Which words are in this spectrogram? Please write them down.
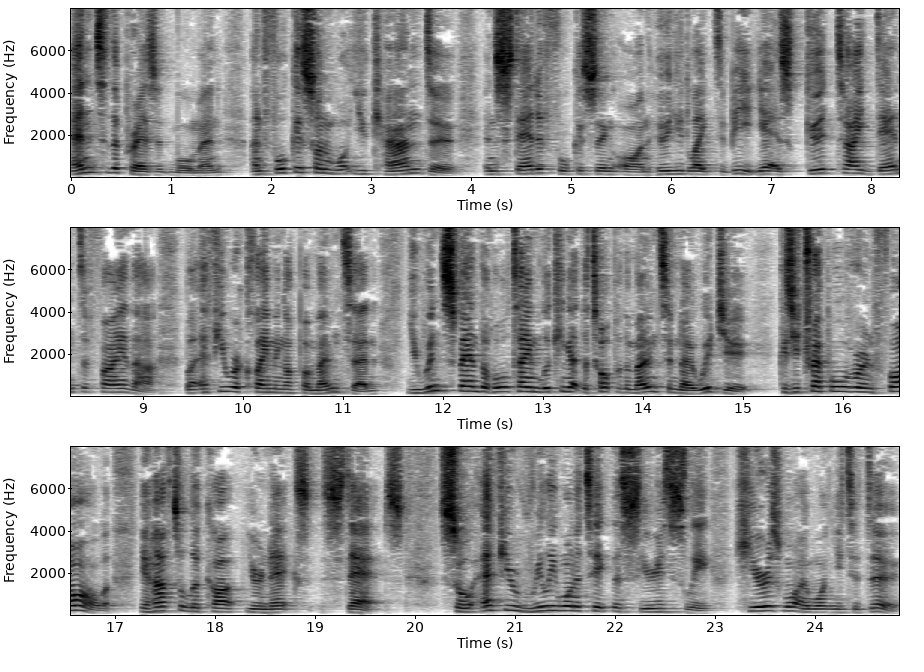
into the present moment and focus on what you can do instead of focusing on who you'd like to be. Yeah, it's good to identify that. But if you were climbing up a mountain, you wouldn't spend the whole time looking at the top of the mountain now, would you? because you trip over and fall. You have to look up your next steps. So if you really want to take this seriously, here's what I want you to do.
